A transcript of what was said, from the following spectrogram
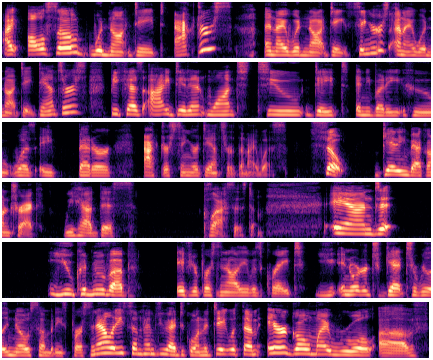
I also would not date actors and I would not date singers and I would not date dancers because I didn't want to date anybody who was a better actor, singer, dancer than I was. So, getting back on track, we had this class system. And you could move up if your personality was great. You, in order to get to really know somebody's personality, sometimes you had to go on a date with them. Ergo, my rule of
